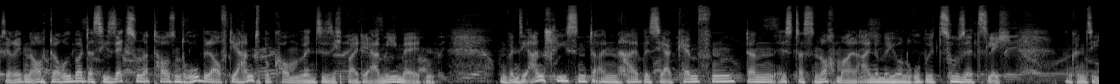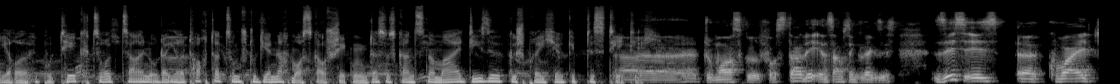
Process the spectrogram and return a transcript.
Sie reden auch darüber, dass sie 600.000 Rubel auf die Hand bekommen, wenn sie sich bei der Armee melden. Und wenn sie anschließend ein halbes Jahr kämpfen, dann ist das nochmal eine Million Rubel zusätzlich. Dann können Sie Ihre Hypothek zurückzahlen oder Ihre Tochter zum Studieren nach Moskau schicken. Das ist ganz normal. Diese Gespräche gibt es täglich. To Moscow for study and something like this. This is uh, quite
